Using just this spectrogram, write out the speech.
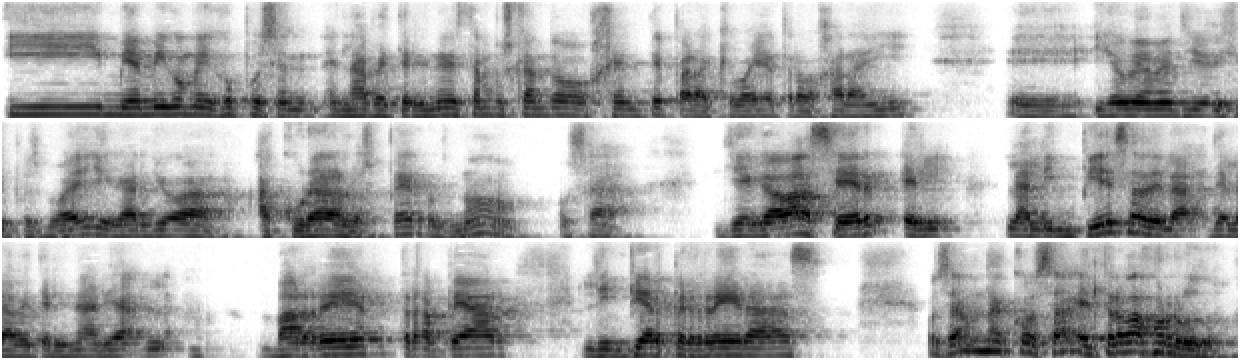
Y mi amigo me dijo, pues en, la veterinaria están buscando gente para que vaya a trabajar ahí. Eh, y obviamente yo dije, pues voy a llegar yo a, curar a los perros, ¿no? O sea, llegaba a ser el, la limpieza de la, de la veterinaria, barrer, trapear, limpiar perreras, O sea, una cosa, el trabajo rudo.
